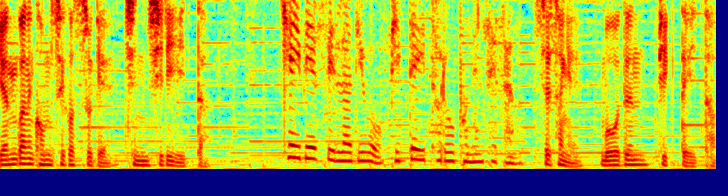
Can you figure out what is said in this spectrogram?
연관 검색어 속에 진실이 있다. KBS 일라디오 빅데이터로 보는 세상. 세상의 모든 빅데이터.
